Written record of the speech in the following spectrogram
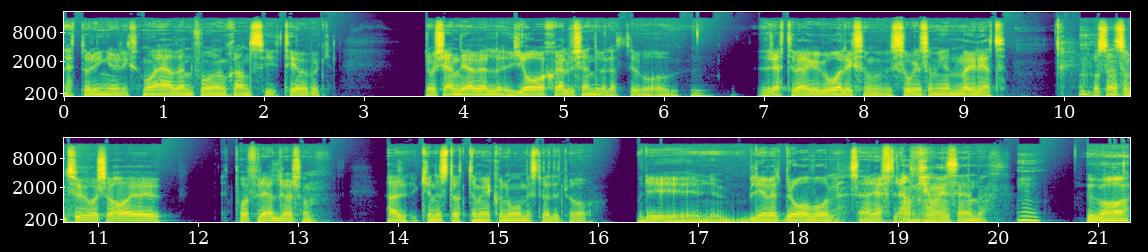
ett år yngre liksom, och även få en chans i TV-pucken. Då kände jag väl, jag själv kände väl att det var rätt väg att gå, liksom, såg det som en möjlighet. Och sen som tur var så har jag ju ett par föräldrar som här, kunde stötta mig ekonomiskt väldigt bra. Och det, det blev ett bra val så här i efterhand kan man ju säga ändå. Mm. Hur, var,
